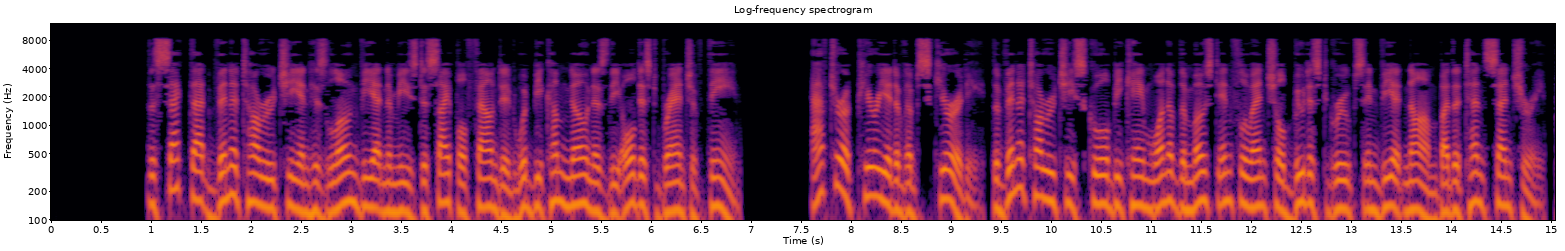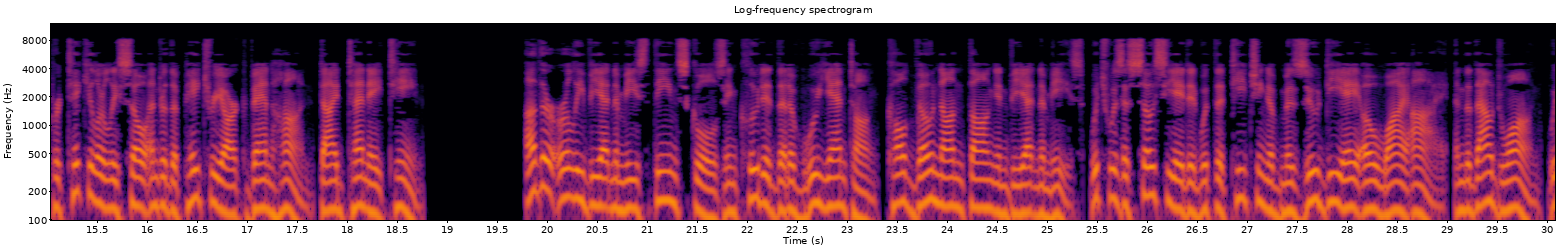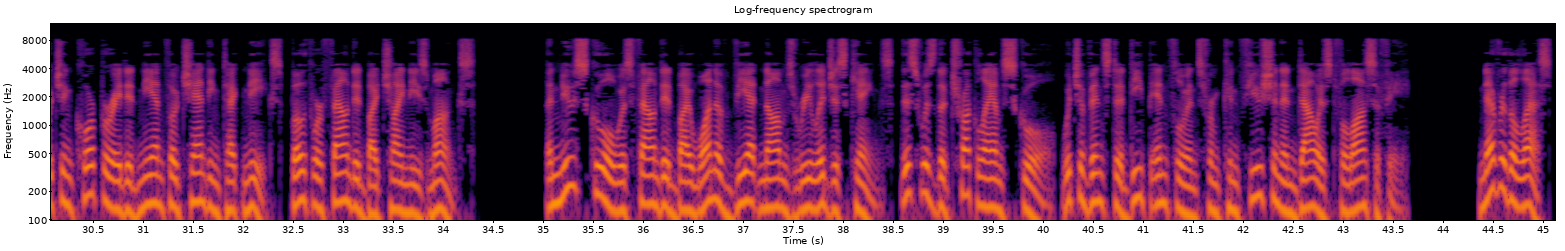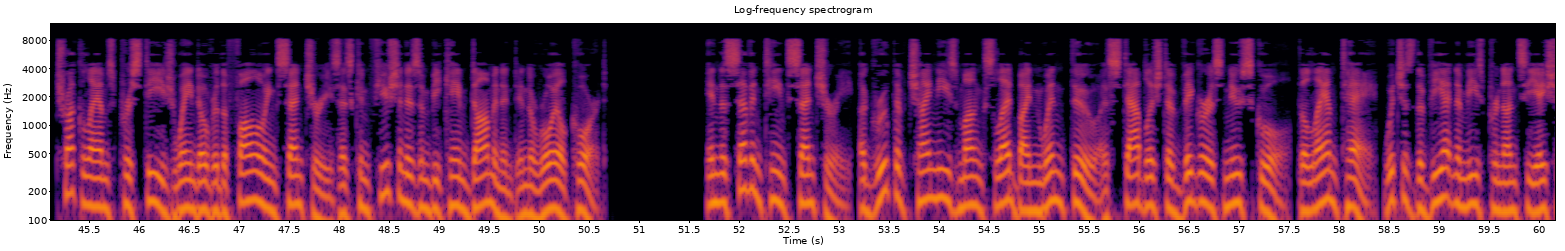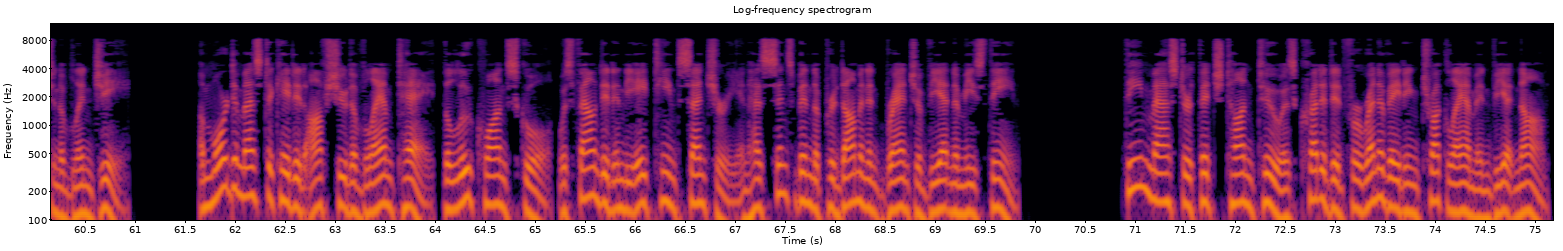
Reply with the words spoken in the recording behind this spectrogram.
The sect that Vinataruchi and his lone Vietnamese disciple founded would become known as the oldest branch of Thien. After a period of obscurity, the Vinataruchi school became one of the most influential Buddhist groups in Vietnam by the 10th century, particularly so under the Patriarch Van Hanh died 1018. Other early Vietnamese Thien schools included that of Wu Yantong, called Vo Ngon Thong in Vietnamese, which was associated with the teaching of Mazu Daoyi, and the Thao Duong, which incorporated Nianfo chanting techniques, both were founded by Chinese monks. A new school was founded by one of Vietnam's religious kings, this was the Truc Lam school, which evinced a deep influence from Confucian and Taoist philosophy. Nevertheless, Truc Lam's prestige waned over the following centuries as Confucianism became dominant in the royal court. In the 17th century, a group of Chinese monks led by Nguyen Thieu established a vigorous new school, the Lam Te, which is the Vietnamese pronunciation of Lin Ji. A more domesticated offshoot of Lam Te, the Lieu Quan school, was founded in the 18th century and has since been the predominant branch of Vietnamese Thien. Thien master Thich Thanh Tu is credited for renovating Truc Lam in Vietnam.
